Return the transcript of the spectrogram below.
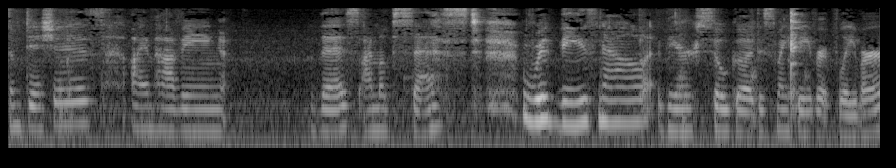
some dishes. I am having this. I'm obsessed with these now. They are so good. This is my favorite flavor.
